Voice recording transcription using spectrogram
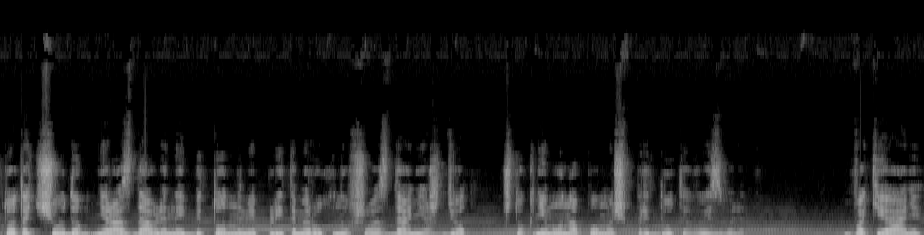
Кто-то чудом, не раздавленный бетонными плитами рухнувшего здания, ждет, что к нему на помощь придут и вызволят. В океане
